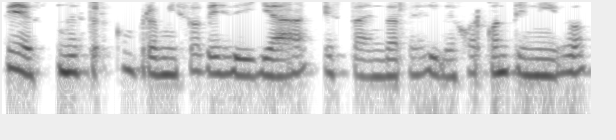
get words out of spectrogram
Sí, es nuestro compromiso desde ya está en darles el mejor contenido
